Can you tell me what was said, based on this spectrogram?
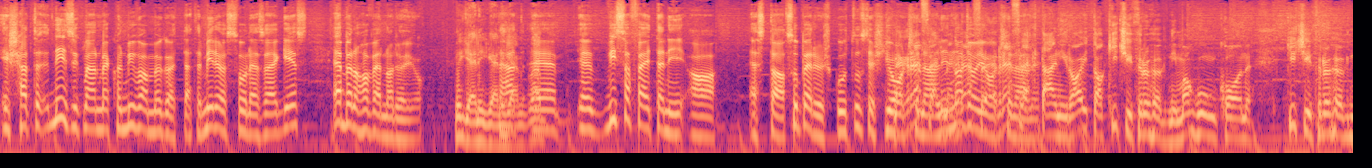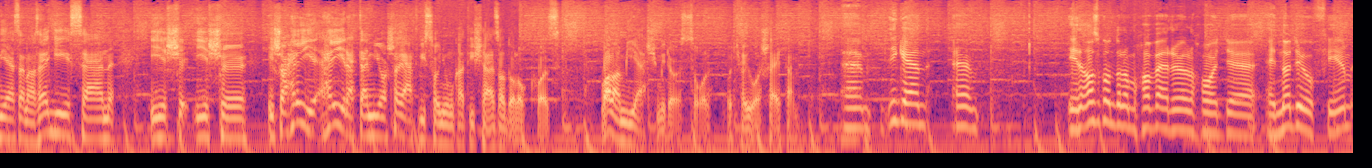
és hát nézzük már meg, hogy mi van mögött, tehát miről szól ez egész. Ebben a haver nagyon jó. Igen, igen, Tehát igen. eh, visszafejteni a, ezt a szuperhős kultuszt, és jól Meg refle- csinálni, meg nagyon refle- jól csinálni. reflektálni rajta, kicsit röhögni magunkon, kicsit röhögni ezen az egészen, és, és, és a helyi, helyére tenni a saját viszonyunkat is ez a dologhoz. Valami ilyesmiről szól, hogyha jól sejtem. E, igen, e, én azt gondolom Haverről, hogy eh, egy nagyon jó film,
